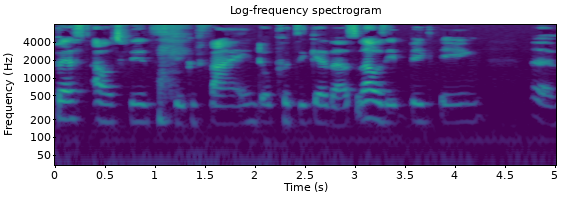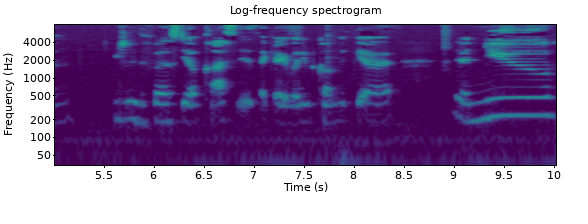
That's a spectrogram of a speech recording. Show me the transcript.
best outfits they could find or put together. So that was a big thing. Um, usually the first day of classes, like everybody would come with their their new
